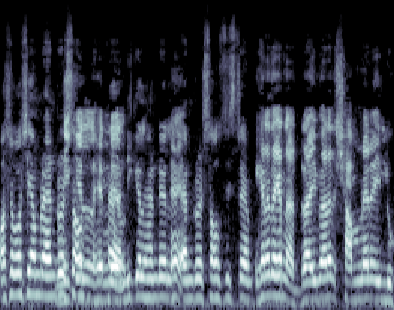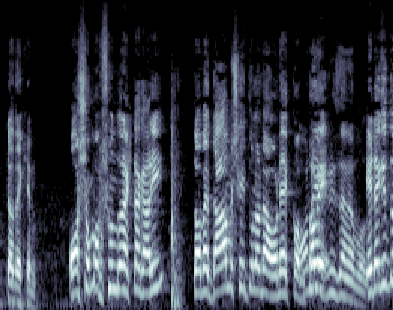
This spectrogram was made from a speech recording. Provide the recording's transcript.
পাশাপাশি আমরা অ্যান্ড্রয়েড handle। নিকেল হ্যান্ডেল হ্যাঁ। অ্যান্ড্রয়েড সাউন্ড সিস্টেম এখানে দেখেন না ড্রাইভারের সামনের এই লুকটা দেখেন। অসম্ভব সুন্দর একটা গাড়ি। তবে দাম সেই তুলনায় অনেক কম। তবে রিজনেবল এটা কিন্তু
